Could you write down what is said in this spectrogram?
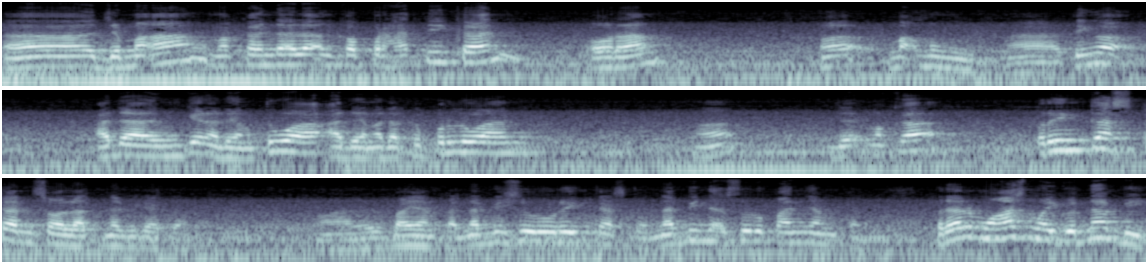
uh, jemaah, maka hendaklah engkau perhatikan orang ha, makmum. Ha, tengok ada mungkin ada yang tua, ada yang ada keperluan. Ha, maka ringkaskan solat Nabi kata. Ha, bayangkan Nabi suruh ringkaskan, Nabi tidak suruh panjangkan. Padahal Muaz mau ikut Nabi.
